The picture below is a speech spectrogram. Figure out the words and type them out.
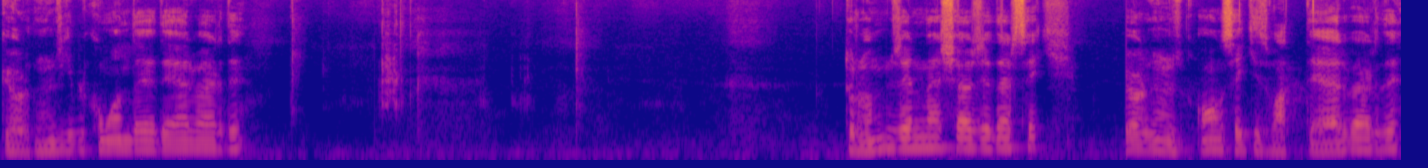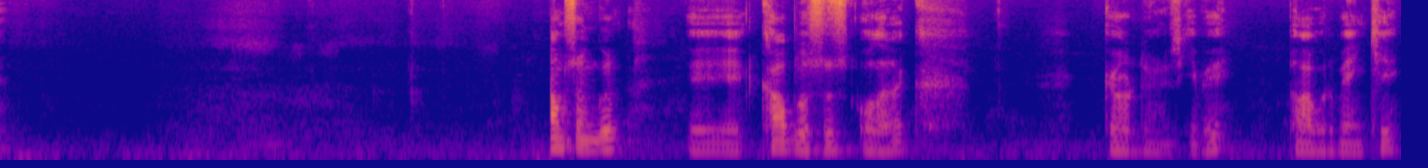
Gördüğünüz gibi kumandaya değer verdi. Drone'un üzerinden şarj edersek gördüğünüz 18 watt değer verdi. Samsung'un e, kablosuz olarak gördüğünüz gibi powerbank'i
